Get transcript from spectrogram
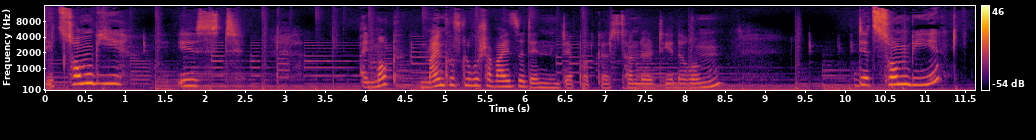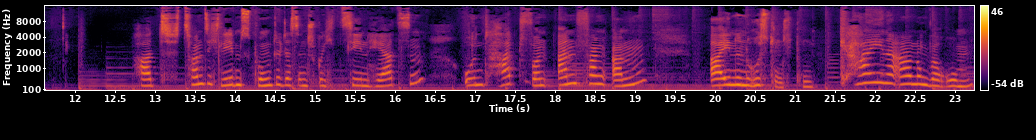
Der Zombie ist ein Mob in Minecraft logischerweise, denn der Podcast handelt hier darum. Der Zombie hat 20 Lebenspunkte, das entspricht 10 Herzen und hat von Anfang an einen Rüstungspunkt. Keine Ahnung warum.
